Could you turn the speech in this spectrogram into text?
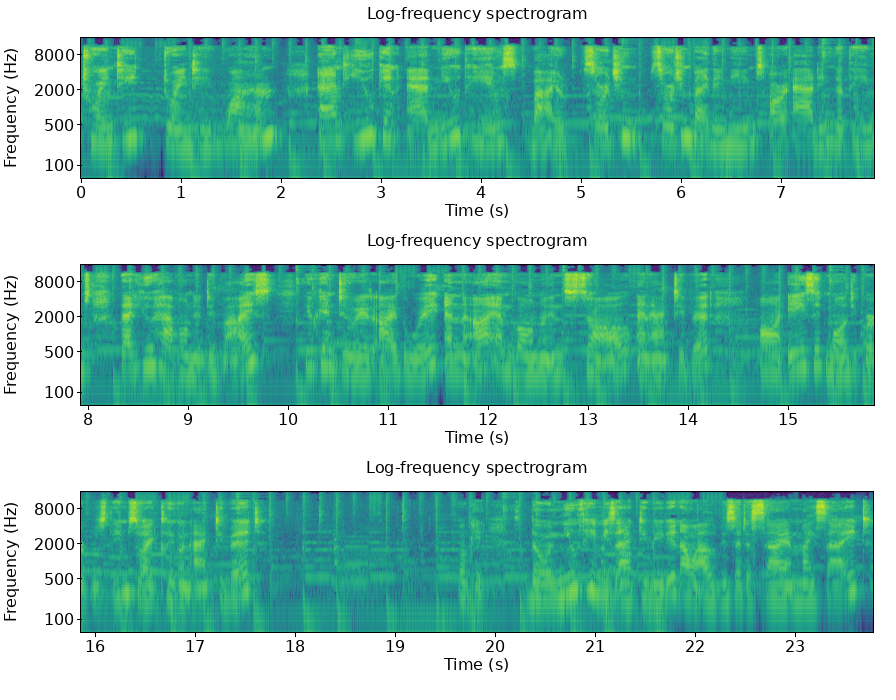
2021 and you can add new themes by searching searching by the names or adding the themes that you have on your device. You can do it either way and i am gonna install and activate uh, AZ multi-purpose theme. So i click on activate okay the new theme is activated. Now i'll visit site my site.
